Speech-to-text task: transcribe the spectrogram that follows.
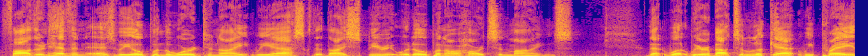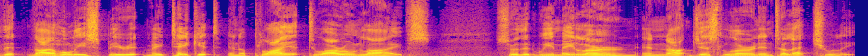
Father in heaven, as we open the word tonight, we ask that thy Spirit would open our hearts and minds. That what we're about to look at, we pray that thy Holy Spirit may take it and apply it to our own lives so that we may learn and not just learn intellectually,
